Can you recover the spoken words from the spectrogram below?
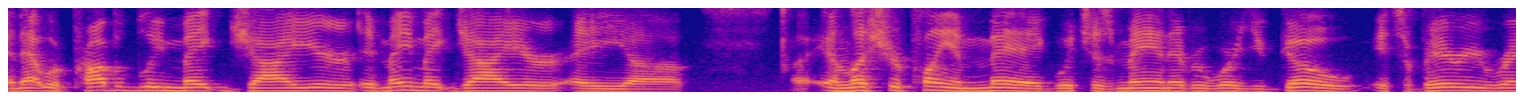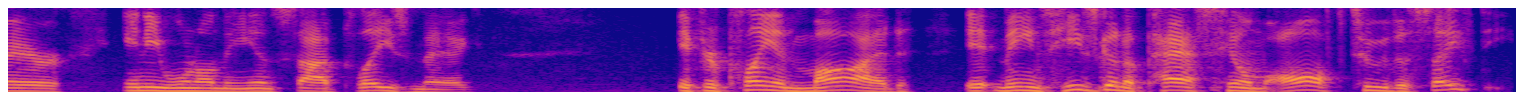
and that would probably make Jaire. It may make Jaire a uh, unless you're playing Meg, which is man everywhere you go. It's very rare anyone on the inside plays Meg. If you're playing mod, it means he's going to pass him off to the safety.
